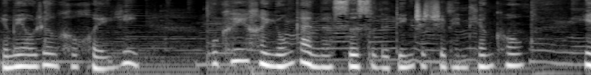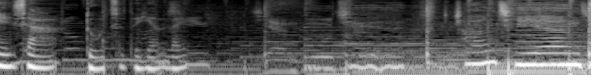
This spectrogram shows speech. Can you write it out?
也没有任何回应。我可以很勇敢的死死的盯着这片天空，咽下独自的眼泪。千古绝唱千古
